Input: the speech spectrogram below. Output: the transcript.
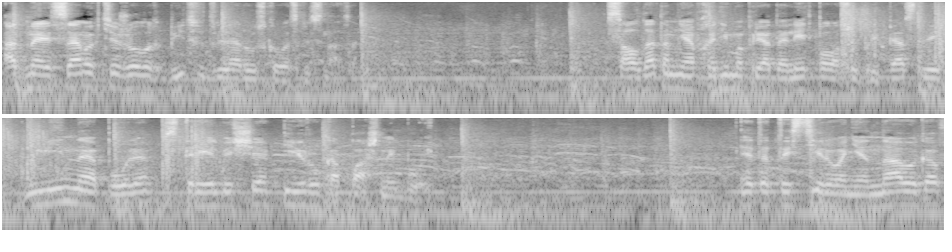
Одна из самых тяжелых битв для русского спецназа. Солдатам необходимо преодолеть полосу препятствий, минное поле, стрельбище и рукопашный бой. Это тестирование навыков,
